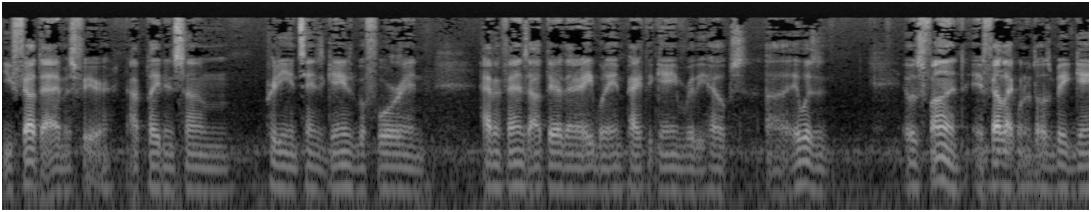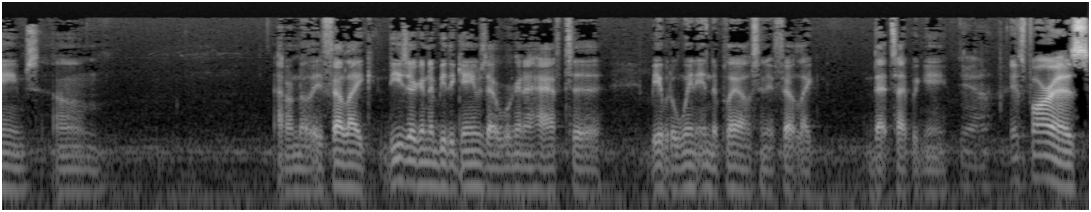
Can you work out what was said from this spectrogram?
You felt the atmosphere. I played in some pretty intense games before, and having fans out there that are able to impact the game really helps. Uh, it was it was fun. It felt like one of those big games. Um, I don't know. It felt like these are going to be the games that we're going to have to be able to win in the playoffs, and it felt like that type of game. Yeah. As far as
